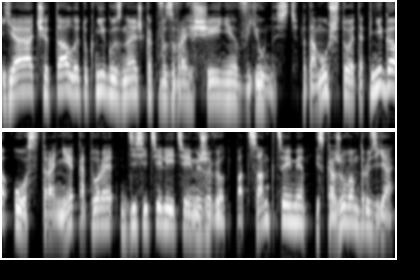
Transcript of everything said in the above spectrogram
я читал эту книгу, знаешь, как «Возвращение в юность», потому что это книга о стране, которая десятилетиями живет под санкциями. И скажу вам, друзья,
